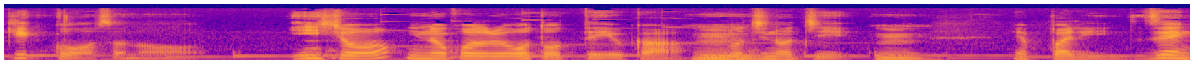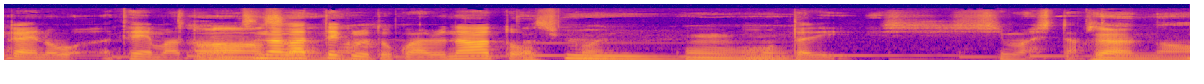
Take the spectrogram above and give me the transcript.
結構その印象に残る音っていうか、うん。後々。うん。やっぱり前回のテーマとつながってくるとこあるなと。思ったりしました。そうやんな。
